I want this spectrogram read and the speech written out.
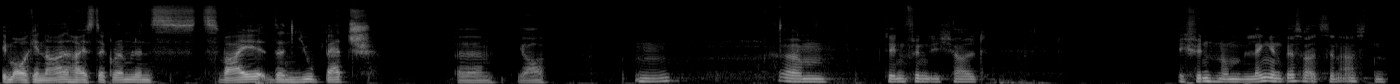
Im Original heißt der Gremlins 2 The New Batch. Ähm, ja. Mhm. Ähm, den finde ich halt. Ich finde ihn um Längen besser als den ersten.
